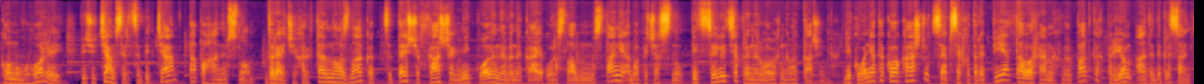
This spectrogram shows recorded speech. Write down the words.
кому в горлі, відчуттям серцебиття та поганим сном. До речі, характерна ознака це те, що кашель ніколи не виникає у розслабленому стані або під час сну, підсилюється при нервових навантаженнях. Лікування такого кашлю це психотерапія та в окремих випадках прийом антидепресантів.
